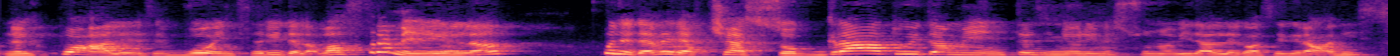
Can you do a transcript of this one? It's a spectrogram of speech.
nel quale se voi inserite la vostra mail potete avere accesso gratuitamente, signori nessuno vi dà le cose gratis,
